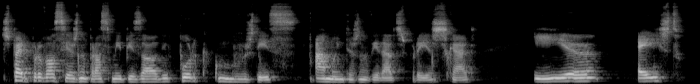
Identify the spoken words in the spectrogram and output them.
Espero por vocês no próximo episódio, porque, como vos disse, há muitas novidades para ir chegar. E uh, é isto.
